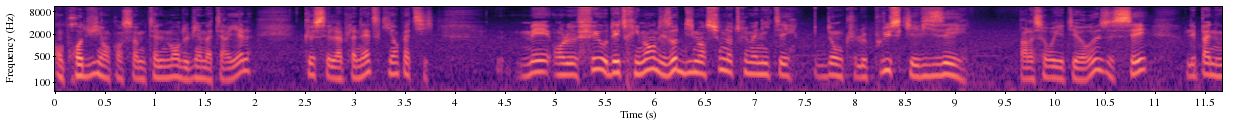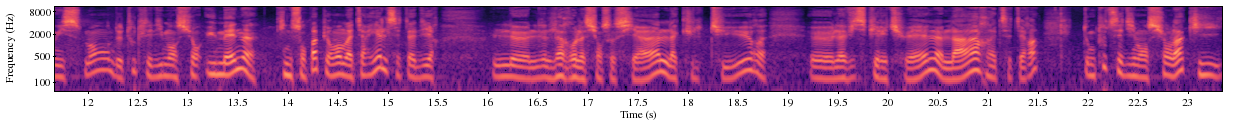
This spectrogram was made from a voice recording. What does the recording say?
on produit, on consomme tellement de biens matériels que c'est la planète qui en pâtit mais on le fait au détriment des autres dimensions de notre humanité. Donc le plus qui est visé par la sobriété heureuse, c'est l'épanouissement de toutes les dimensions humaines qui ne sont pas purement matérielles, c'est-à-dire la relation sociale, la culture, euh, la vie spirituelle, l'art, etc. Donc toutes ces dimensions-là qui,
